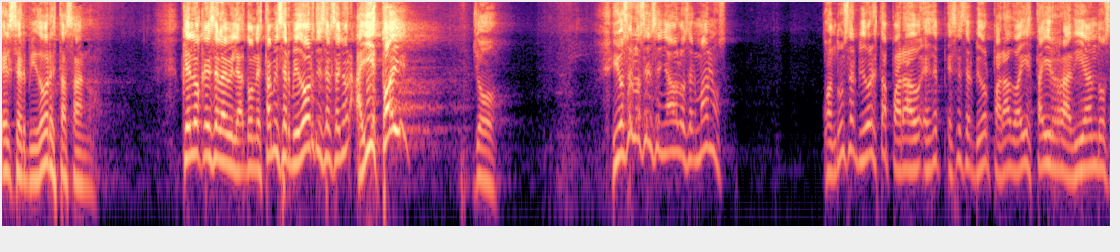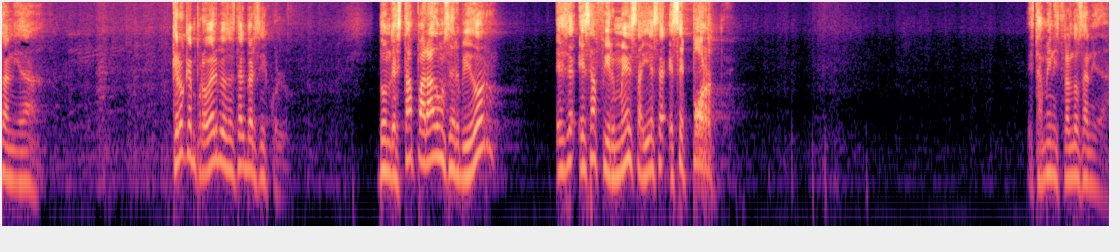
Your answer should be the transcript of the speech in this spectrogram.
el servidor está sano. ¿Qué es lo que dice la Biblia? Donde está mi servidor, dice el Señor, ahí estoy yo. Y yo se los he enseñado a los hermanos. Cuando un servidor está parado, ese, servidor parado ahí está irradiando sanidad. Creo que en Proverbios está el versículo. Donde está parado un servidor, esa, firmeza y ese porte está ministrando sanidad.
